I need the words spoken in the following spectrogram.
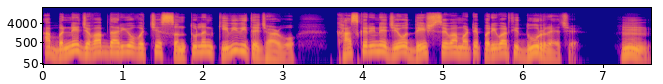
આ બંને જવાબદારીઓ વચ્ચે સંતુલન કેવી રીતે જાળવો? ખાસ કરીને જેઓ દેશ સેવા માટે પરિવારથી દૂર રહે છે. હમ,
